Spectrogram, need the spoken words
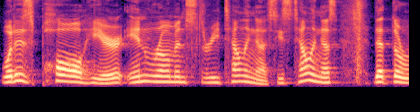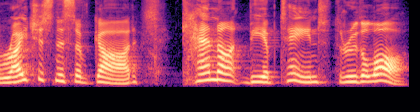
what is Paul here in Romans 3 telling us? He's telling us that the righteousness of God cannot be obtained through the law.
